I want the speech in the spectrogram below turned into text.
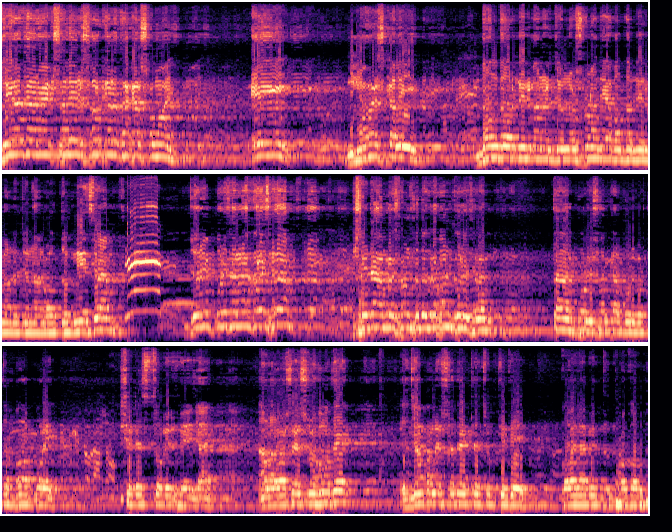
দুই সালের সরকারে থাকার সময় এই মহেশখালী বন্দর নির্মাণের জন্য, সোনাদিয়া বন্দর নির্মাণের জন্য আমরা উদ্যোগ নিয়েছিলাম। জরিপ পরিচালনা করেছিলাম, সেটা আমরা সংসদে গ্রহণ করেছিলাম। তারপরে সরকার পরিবর্তন হওয়ার পরে সেটা স্থবির হয়ে যায়। আল্লাহর অশেষ রহমতে জাপানের সাথে একটা চুক্তিতে কয়লা বিদ্যুৎ প্রকল্প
